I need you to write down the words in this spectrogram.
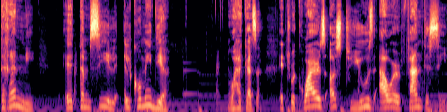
تغني. التمثيل الكوميديا وهكذا it requires us to use our fantasy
